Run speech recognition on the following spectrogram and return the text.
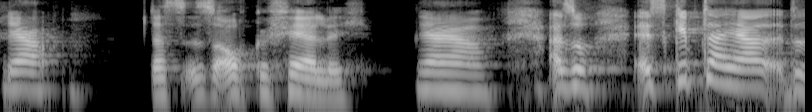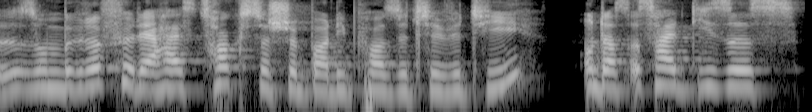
Ja. Das ist auch gefährlich. Ja, ja. Also es gibt da ja so einen Begriff für, der heißt toxische Body Positivity. Und das ist halt dieses,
